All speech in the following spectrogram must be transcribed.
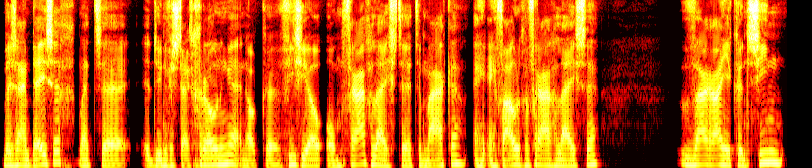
We zijn bezig met uh, de Universiteit Groningen en ook uh, Visio om vragenlijsten te maken, een, eenvoudige vragenlijsten, waaraan je kunt zien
